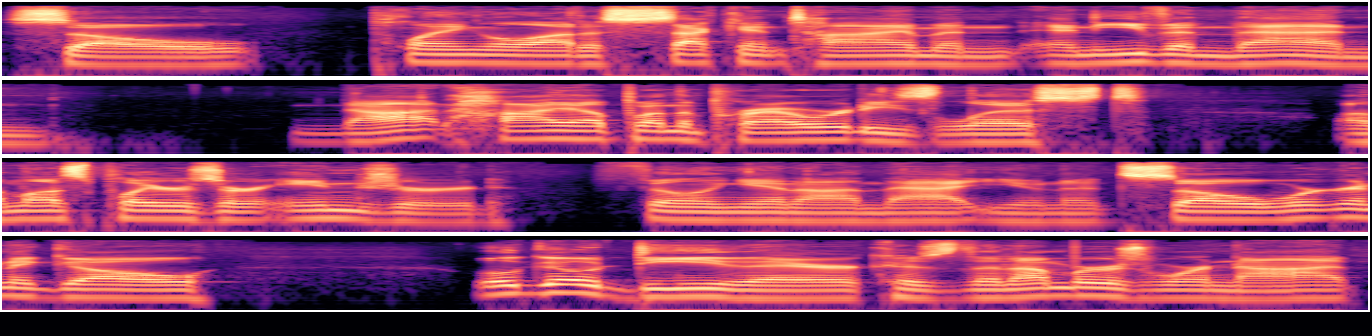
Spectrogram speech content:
So playing a lot of second time, and, and even then, not high up on the priorities list unless players are injured filling in on that unit. So we're going to go we'll go D there because the numbers were not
